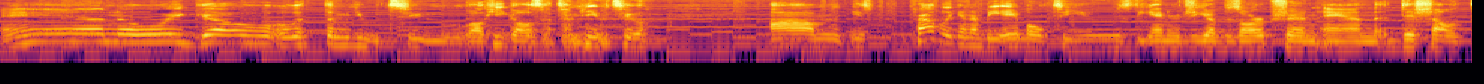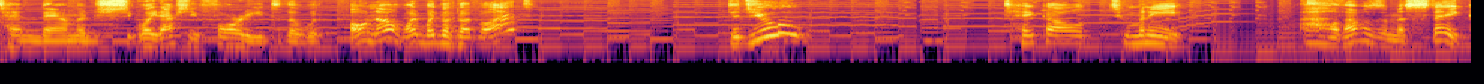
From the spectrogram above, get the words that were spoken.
And we go with the Mewtwo. Well, he goes with the Mewtwo. Um, he's probably going to be able to use the energy absorption and dish out 10 damage. Wait, actually 40 to the... Oh no, wait, wait, what? Did you take out too many... Oh, that was a mistake.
